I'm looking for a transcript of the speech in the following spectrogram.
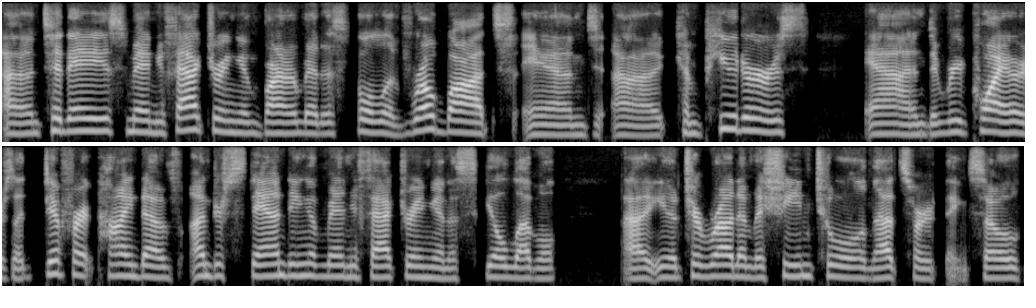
Uh, today's manufacturing environment is full of robots and uh, computers, and it requires a different kind of understanding of manufacturing and a skill level, uh, you know, to run a machine tool and that sort of thing. So,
